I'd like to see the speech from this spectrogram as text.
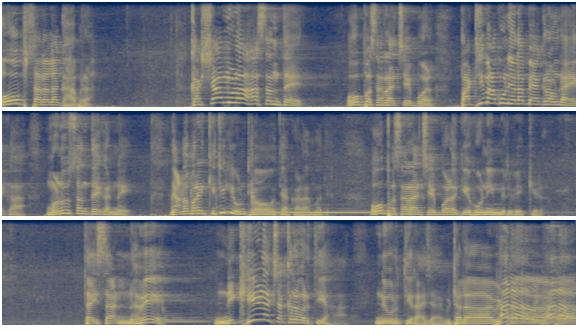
ओपसराला घाबरा. कशामुळं हा संत आहेत? ओपसराचे बळ. पाठीमागून याला बॅकग्राऊंड आहे का? म्हणून संत आहे का नाही? ज्ञानोबराय किती लिहून ठेवावं हो त्या काळामध्ये? ओपसराचे बळ गेहुनी मिरवे किळ तैसा नव्हे निखिळ चक्रवर्ती हा. निवृत्ती राजा. विठ्ठला विठ्ठला.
